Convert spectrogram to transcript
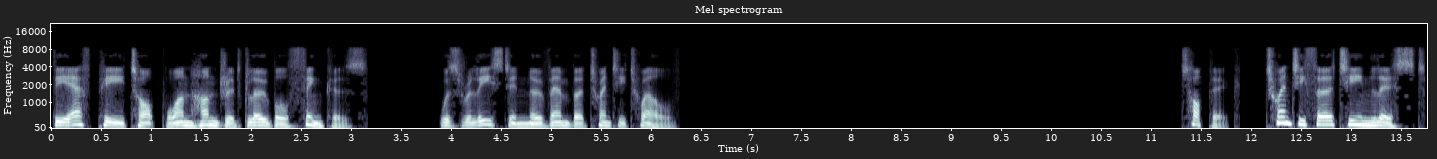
the FP Top 100 Global Thinkers was released in November 2012. Topic 2013 list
